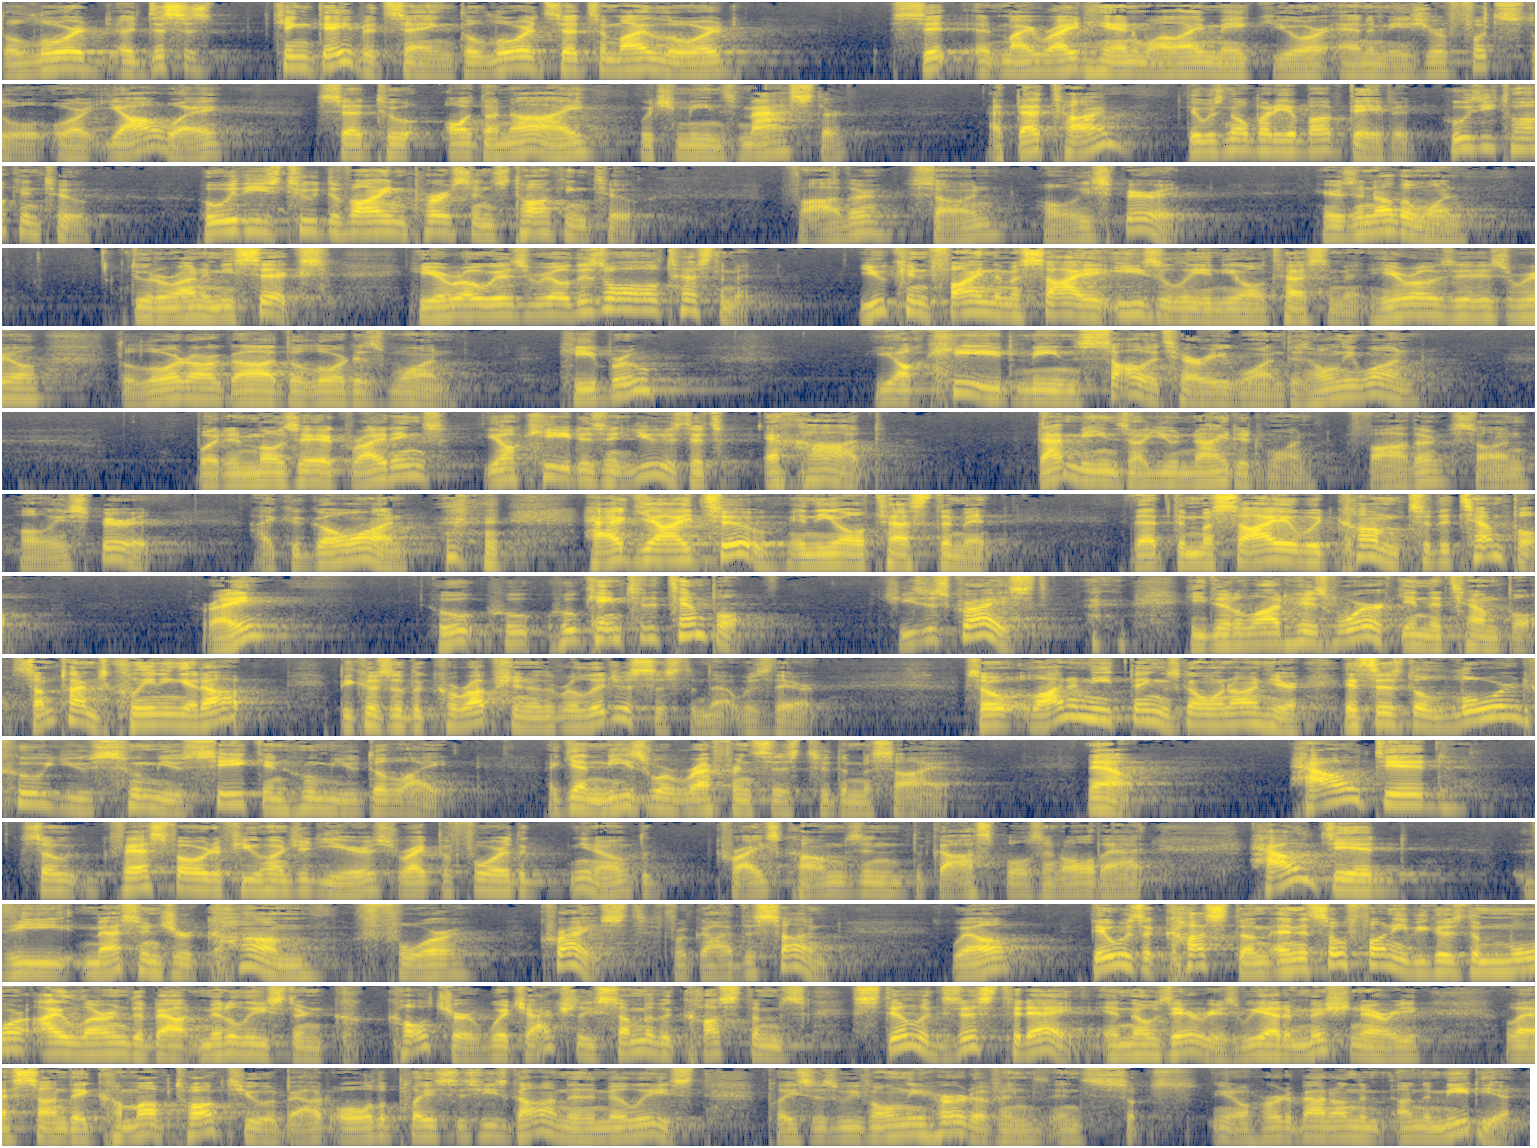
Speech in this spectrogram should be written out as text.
The Lord, uh, this is King David saying, The Lord said to my Lord, Sit at my right hand while I make your enemies your footstool. Or Yahweh said to Adonai, which means master. At that time, there was nobody above David. Who's he talking to? Who are these two divine persons talking to? Father, Son, Holy Spirit. Here's another one Deuteronomy 6. Hear, O Israel. This is all Old Testament. You can find the Messiah easily in the Old Testament. Heroes of Israel, the Lord our God, the Lord is one. Hebrew, Yachid means solitary one. There's only one. But in Mosaic writings, Yachid isn't used. It's Echad. That means a united one. Father, Son, Holy Spirit. I could go on. Haggai too in the Old Testament. That the Messiah would come to the temple. Right? Who, who, who came to the temple? Jesus Christ. he did a lot of his work in the temple, sometimes cleaning it up because of the corruption of the religious system that was there. So a lot of neat things going on here. It says, the Lord who you, whom you seek and whom you delight. Again, these were references to the Messiah. Now, how did, so fast forward a few hundred years, right before the, you know, the Christ comes and the Gospels and all that. How did the messenger come for Christ, for God the Son? Well, there was a custom, and it's so funny because the more I learned about Middle Eastern c- culture, which actually some of the customs still exist today in those areas. We had a missionary last Sunday come up, talk to you about all the places he's gone in the Middle East, places we've only heard of and, and you know, heard about on the, on the media,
